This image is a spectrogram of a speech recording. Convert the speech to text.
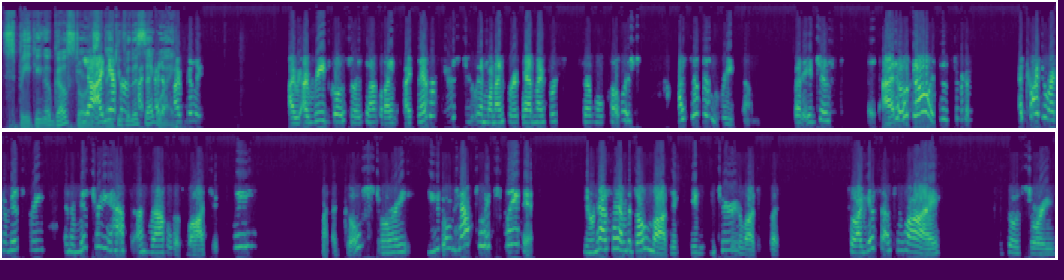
Speaking of ghost stories, yeah, I thank never, you for the I- segue. I, I really, I, I read ghost stories now, but I, I never used to. And when I first had my first several published, I still didn't read them. But it just, I don't know. It just sort of, I tried to write a mystery, and a mystery you have to unravel it logically. But a ghost story, you don't have to explain it. You don't have to have its own logic, in- interior logic. But so I guess that's why ghost stories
